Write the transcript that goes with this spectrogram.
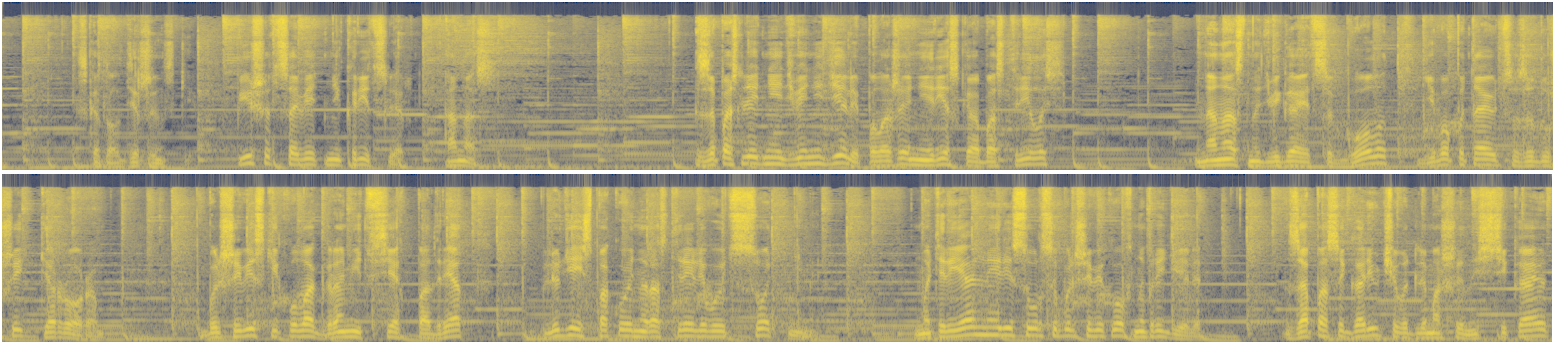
— сказал Дзержинский. «Пишет советник Рицлер о нас». За последние две недели положение резко обострилось. На нас надвигается голод, его пытаются задушить террором. Большевистский кулак громит всех подряд, людей спокойно расстреливают сотнями. Материальные ресурсы большевиков на пределе. Запасы горючего для машин иссякают.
